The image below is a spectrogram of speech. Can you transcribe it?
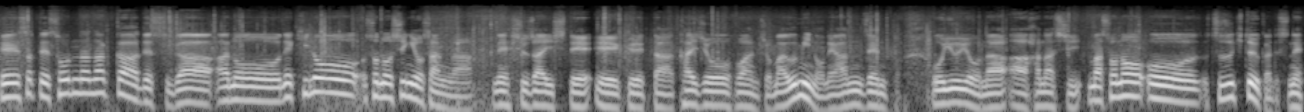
えー、さて、そんな中ですが、あのね、昨日、その新業さんがね、取材して、えー、くれた海上保安庁、まあ、海のね、安全というような話、まあ、その続きというかですね、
